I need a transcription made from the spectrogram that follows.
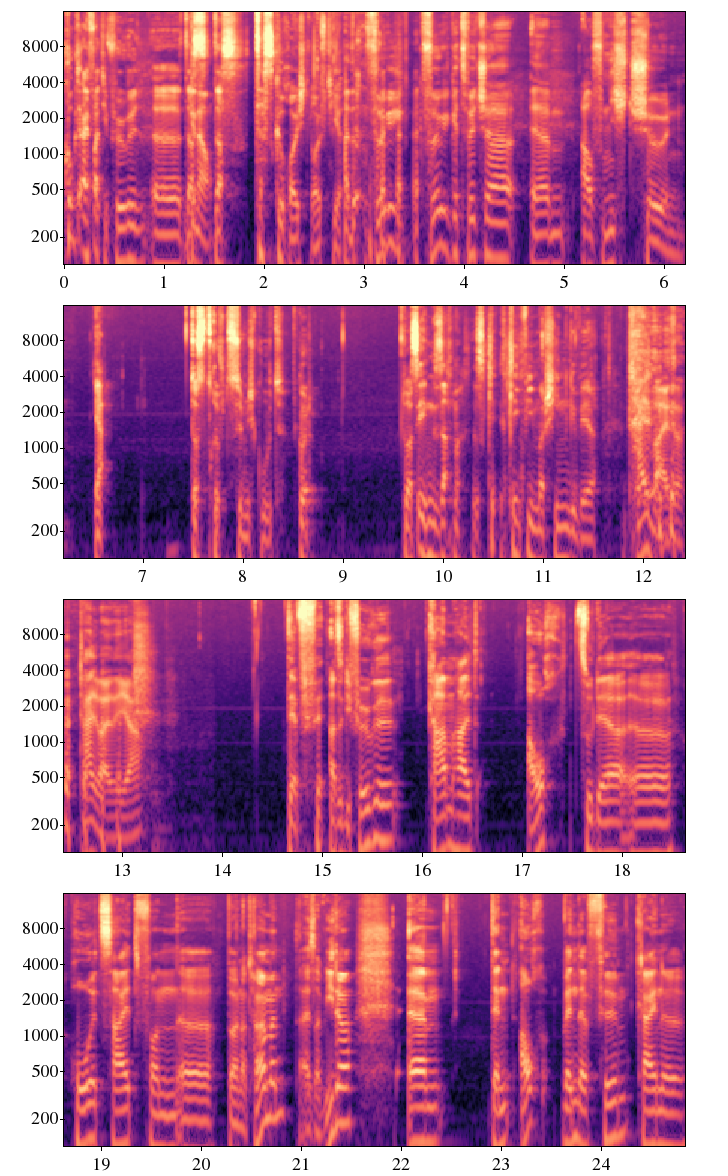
guckt einfach die Vögel, äh, das, Genau. das, das Geräusch läuft hier. also Vögel, Vögelgezwitscher ähm, auf nicht schön. ja, das trifft ziemlich gut. Gut. Du hast eben gesagt, das klingt wie ein Maschinengewehr. Teilweise, teilweise, ja. Der, also die Vögel kamen halt auch zu der äh, hohe Zeit von äh, Bernard Herrmann, da ist er wieder. Ähm, denn auch wenn der Film keine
